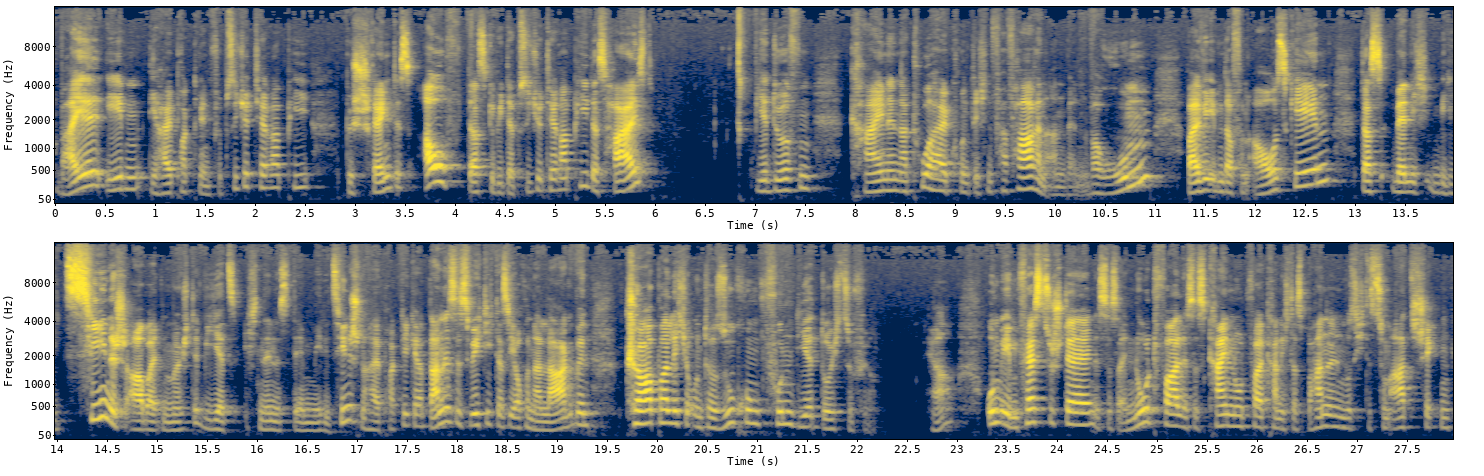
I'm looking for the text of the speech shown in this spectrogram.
Weil eben die Heilpraktikerin für Psychotherapie beschränkt ist auf das Gebiet der Psychotherapie. Das heißt, wir dürfen keine naturheilkundlichen Verfahren anwenden. Warum? Weil wir eben davon ausgehen, dass wenn ich medizinisch arbeiten möchte, wie jetzt, ich nenne es den medizinischen Heilpraktiker, dann ist es wichtig, dass ich auch in der Lage bin, körperliche Untersuchungen fundiert durchzuführen. Ja? Um eben festzustellen, ist das ein Notfall, ist es kein Notfall, kann ich das behandeln, muss ich das zum Arzt schicken.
